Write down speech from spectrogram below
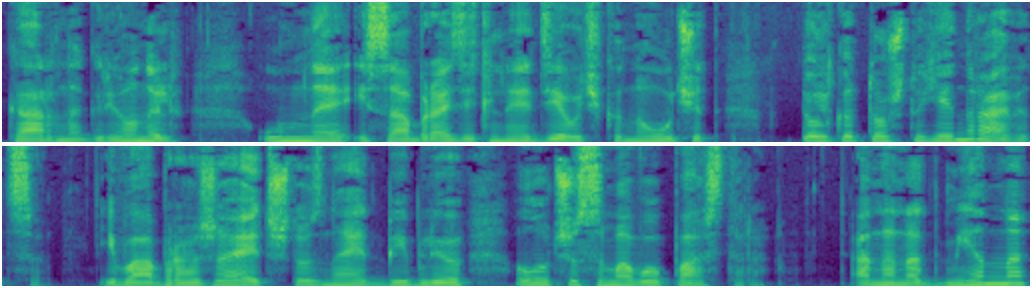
Карна Грёнель, умная и сообразительная девочка, научит только то, что ей нравится, и воображает, что знает Библию лучше самого пастора — она надменна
